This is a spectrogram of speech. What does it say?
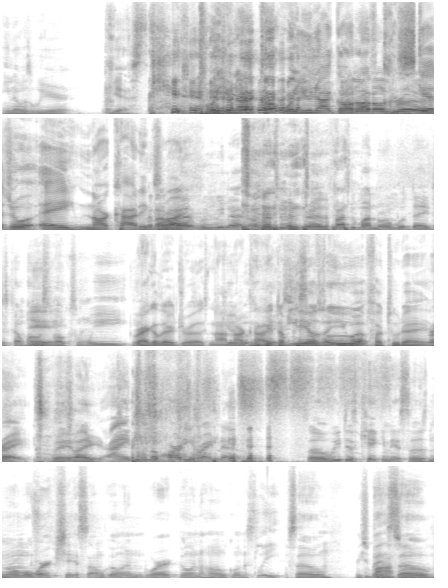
You know what's weird? Yes. when you not co- when you not going I'm not off schedule a narcotics, When I'm right? not, when we not, I'm not doing drugs. If I do my normal day, just come home, Yeah. smoke some weed. Regular drugs, not Get a- You get narcotics. them Eat some pills and you up for two days. Right. But like I ain't doing no partying right now. so we just kicking it. So it's normal work shit. So I'm going to work, going to home, going to sleep. So but Responsible. So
